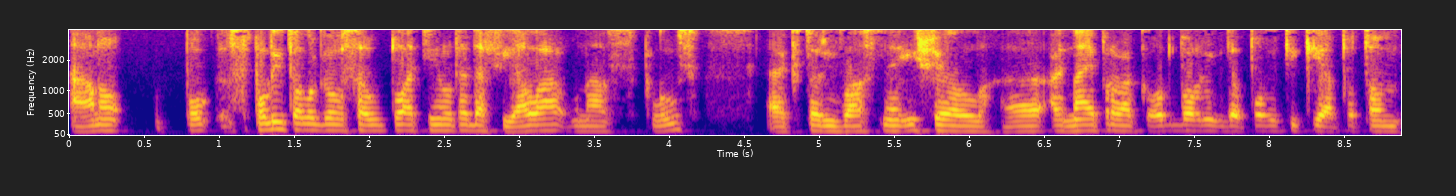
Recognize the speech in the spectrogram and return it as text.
áno, po, z politologov sa uplatnil teda Fiala, u nás Klus, a, ktorý vlastne išiel a, najprv ako odborník do politiky a potom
